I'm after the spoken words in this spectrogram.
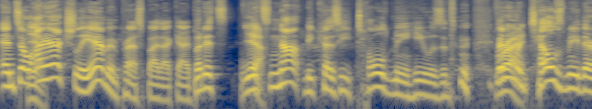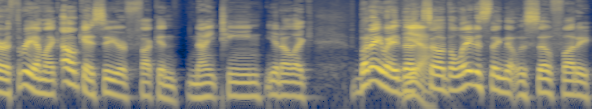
And so Yeah. I actually am impressed by that guy, but it's Yeah. it's not because he told me he was a. if anyone tells me there are three, I'm like, okay, so you're fucking 19, you know, like. But anyway, the, Yeah. so the latest thing that was so funny,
